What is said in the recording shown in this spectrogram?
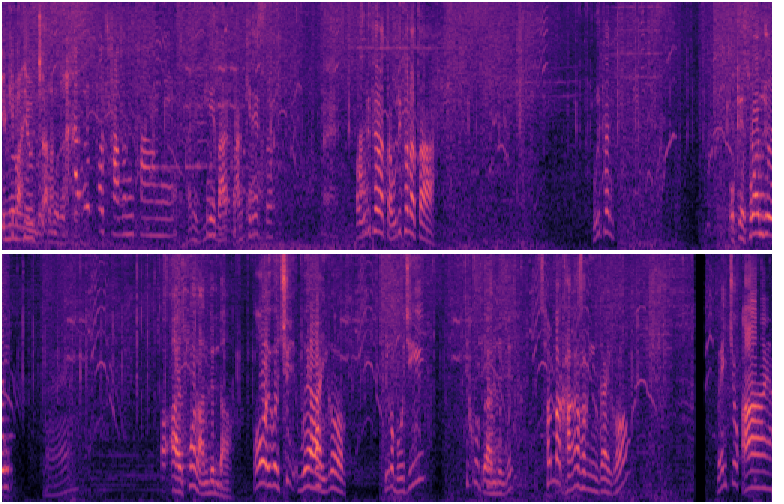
이렇게 많이 올줄 알았나. 잡을 거 잡은 다음에 아니 위에 마, 많긴 했어 어 우리 편 왔다 우리 편 왔다 우리 편 오케이 소환 중. 네. 아, 아 소환 안 된다. 어 이거 추 뭐야 이거 이거 뭐지? 특고 왜안 되지? 설마 강화석인가 이거? 왼쪽 아, 야.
